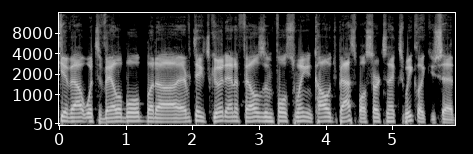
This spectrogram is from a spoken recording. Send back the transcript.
give out what's available. But uh, everything's good. NFL's in full swing, and college basketball starts next week, like you said.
